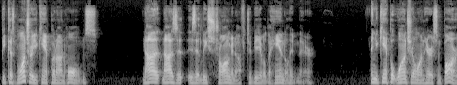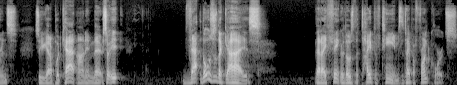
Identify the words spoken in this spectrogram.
Because Juancho you can't put on Holmes. Nas, Naz is at least strong enough to be able to handle him there. And you can't put Juancho on Harrison Barnes, so you got to put KAT on him there. So it that those are the guys that I think, or those are the type of teams, the type of front courts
